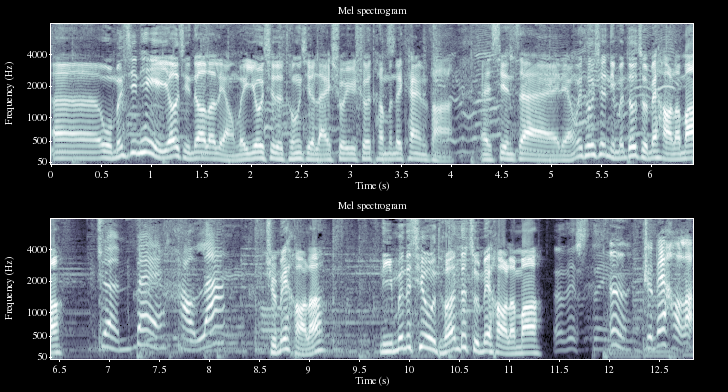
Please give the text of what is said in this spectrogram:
呃，我们今天也邀请到了两位优秀的同学来说一说他们的看法。呃，现在两位同学，你们都准备好了吗？准备好啦！准备好了？你们的亲友团都准备好了吗？嗯，准备好了。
